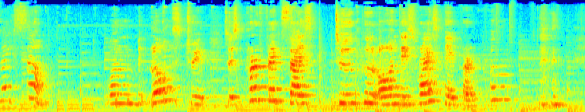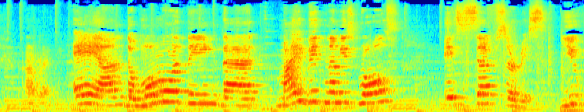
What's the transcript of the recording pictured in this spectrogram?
Like so. One long strip. So it's perfect size to put on this rice paper. Alright. And the one more thing that my Vietnamese rolls is self-service. You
